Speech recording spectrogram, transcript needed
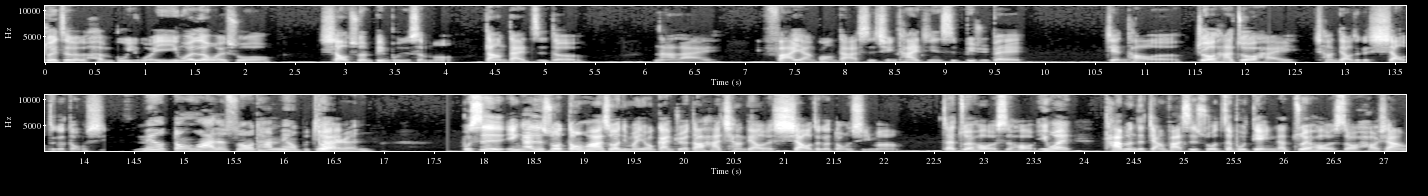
对这个很不以为意，因为认为说孝顺并不是什么当代值得拿来发扬光大的事情，它已经是必须被检讨了。就他最后还强调这个孝这个东西，没有动画的时候他没有不嫁人，不是应该是说动画的时候你们有感觉到他强调了笑这个东西吗？在最后的时候，因为他们的讲法是说这部电影在最后的时候好像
